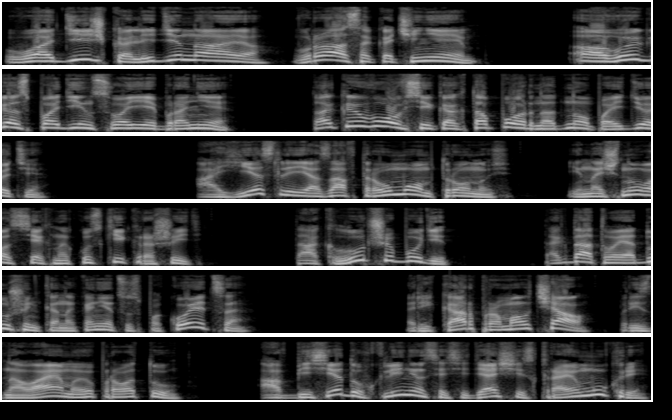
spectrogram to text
Водичка ледяная, в раз окоченеем. А вы, господин, в своей броне, так и вовсе как топор на дно пойдете. А если я завтра умом тронусь и начну вас всех на куски крошить, так лучше будет? Тогда твоя душенька наконец успокоится?» Рикар промолчал, признавая мою правоту, а в беседу вклинился сидящий с краю мукри.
